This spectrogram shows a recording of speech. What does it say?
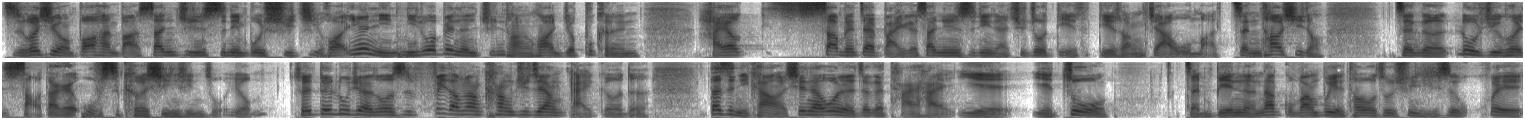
指挥系统包含把三军司令部虚级化，因为你你如果变成军团的话，你就不可能还要上面再摆一个三军司令来去做叠叠床架屋嘛。整套系统，整个陆军会少大概五十颗星星左右，所以对陆军来说是非常非常抗拒这样改革的。但是你看啊，现在为了这个台海也也做。整编了，那国防部也透露出讯息，是会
